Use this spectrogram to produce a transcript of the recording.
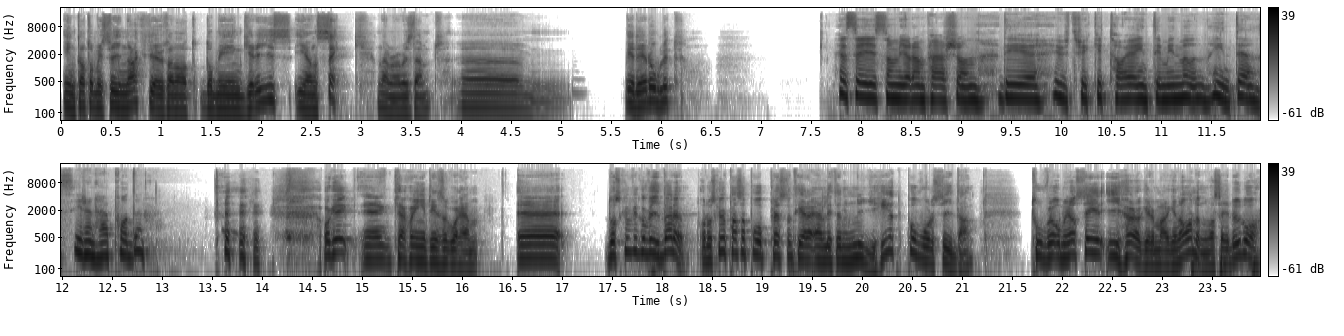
Inte att de är svinaktiga utan att de är en gris i en säck, närmare bestämt. Eh, är det roligt? Jag säger som Göran Persson, det uttrycket tar jag inte i min mun, inte ens i den här podden. Okej, eh, kanske ingenting som går hem. Eh, då ska vi gå vidare och då ska vi passa på att presentera en liten nyhet på vår sida. Tove, om jag säger i högermarginalen, vad säger du då?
